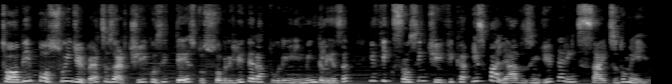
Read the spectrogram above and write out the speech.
Toby possui diversos artigos e textos sobre literatura em língua inglesa e ficção científica espalhados em diferentes sites do meio.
